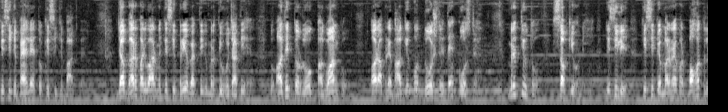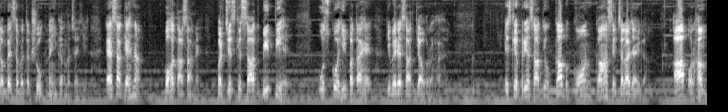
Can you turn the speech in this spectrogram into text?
किसी के पहले तो किसी के बाद में। जब घर परिवार में किसी प्रिय व्यक्ति की मृत्यु हो जाती है तो अधिकतर लोग भगवान को और अपने भाग्य को दोष देते हैं कोसते हैं। मृत्यु तो सबकी होनी है। इसीलिए किसी के मरने पर बहुत लंबे समय तक शोक नहीं करना चाहिए। ऐसा कहना बहुत आसान है, पर जिसके साथ बीतती है, उसको ही पता है कि मेरे साथ क्या हो रहा है। इसलिए प्रिय साथियों, कब कौन कहाँ से चला जाएगा? आप और हम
